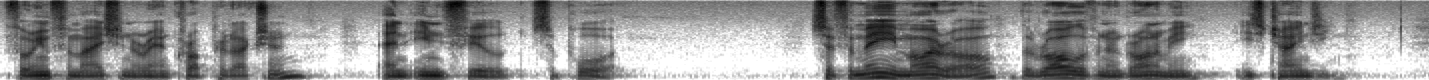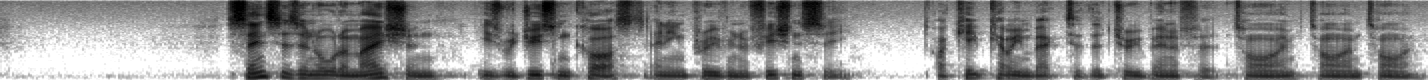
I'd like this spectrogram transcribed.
for information around crop production and in-field support. So for me in my role, the role of an agronomy is changing. Sensors and automation is reducing costs and improving efficiency. I keep coming back to the true benefit, time, time, time.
